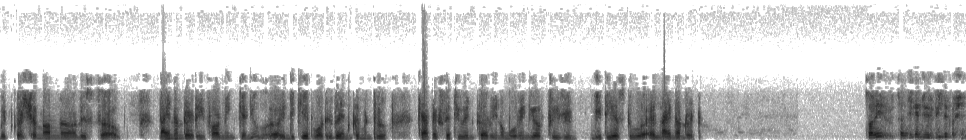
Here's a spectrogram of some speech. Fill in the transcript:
bit question on uh, this uh, 900 refarming. Can you uh, indicate what is the incremental capex that you incur, you know, moving your 3G BTS to uh, L900? Sorry, Sanjay, can you repeat the question?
